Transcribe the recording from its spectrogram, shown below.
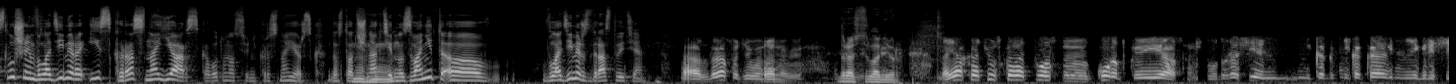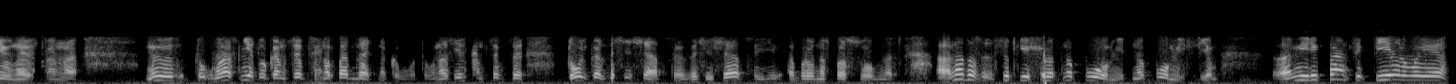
Слушаем Владимира из Красноярска. Вот у нас сегодня Красноярск достаточно угу. активно звонит. Владимир, здравствуйте. А, здравствуйте, уважаемый. Здравствуйте, Владимир. Да я хочу сказать просто коротко и ясно, что вот Россия никак, никакая не агрессивная страна. Мы, у нас нет концепции нападать на кого-то. У нас есть концепция только защищаться. Защищаться и обороноспособность. А надо все-таки еще раз напомнить, напомнить всем. Американцы первые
